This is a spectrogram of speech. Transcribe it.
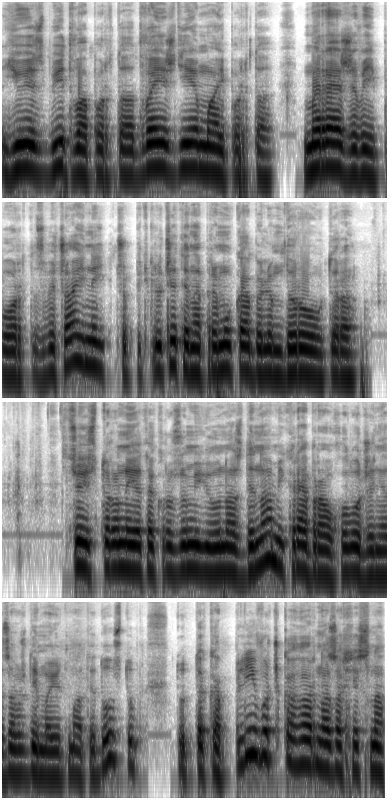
USB 2 порта, 2 HDMI порта, мережевий порт, звичайний, щоб підключити напряму кабелем до роутера. З цієї сторони, я так розумію, у нас динамік, ребра охолодження завжди мають мати доступ. Тут така плівочка гарна захисна.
